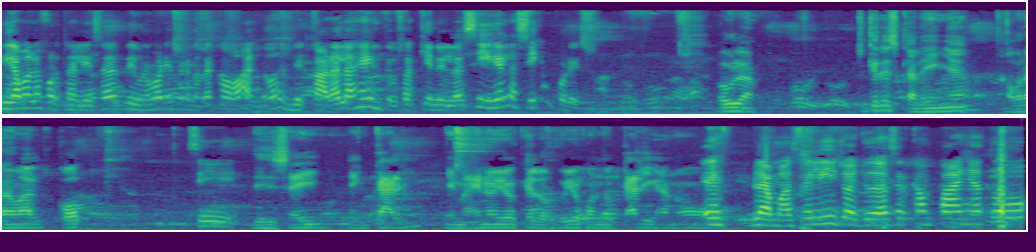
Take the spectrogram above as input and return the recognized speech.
digamos, la fortaleza de una María Fernanda Cabal, ¿no? De cara a la gente, o sea, quienes la siguen, la siguen por eso. Hola, tú que eres caleña, ahora va COP, Sí. 16 en Cali. Me imagino yo que el orgullo cuando Cali ganó. Es la más feliz, yo ayudo a hacer campaña, todo,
